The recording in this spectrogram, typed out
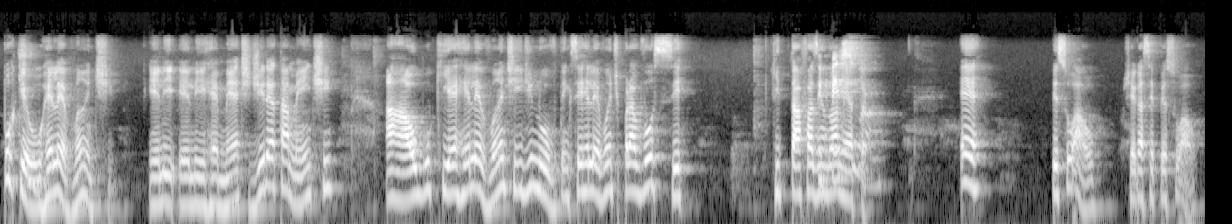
Porque o relevante, ele, ele remete diretamente a algo que é relevante e, de novo, tem que ser relevante para você que está fazendo é a meta. É pessoal, chega a ser pessoal.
